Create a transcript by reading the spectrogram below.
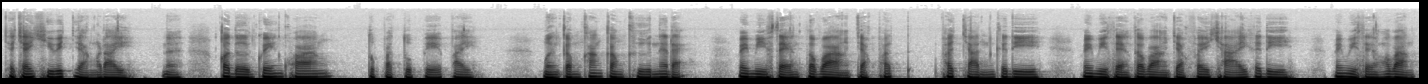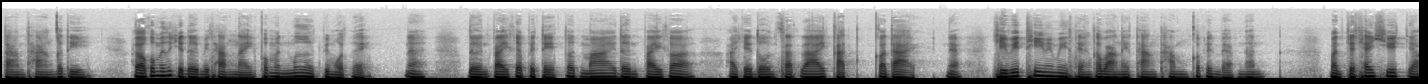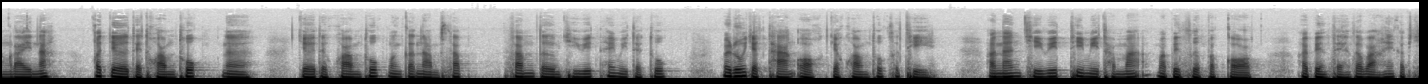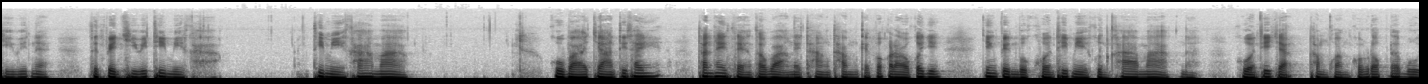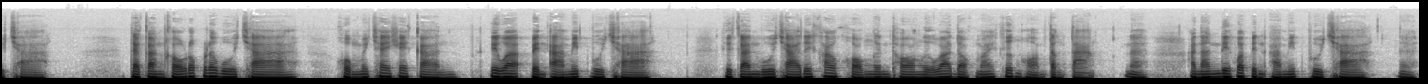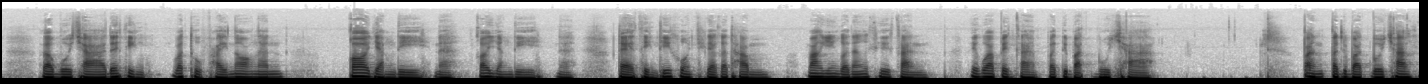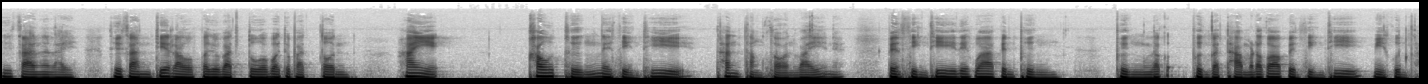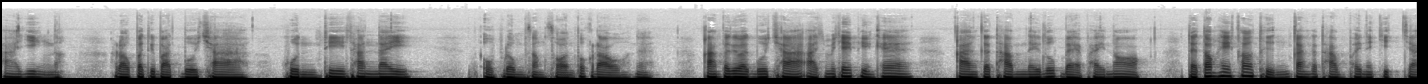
จะใช้ชีวิตอย่างไรนะก็เดินเคว้งคว้าง ตุปัดตุเปไป เหมือนกำข้างกำคืนนี่แหละ ไม่มีแสงสว่างจากพระพระจันทร์ก็ดี ไม่มีแสงสว่างจากไฟฉายก็ดี ไม่มีแสงสว่างตามทางก็ดี เราก็ไม่รู้จะเดินไปทางไหน เพราะมันมืดไปหมดเลยนะเดินไปก็ไปเตะต้นไม้ เดินไปก็อาจจะโดนสัตว์ร้ายกัดก็ได้เนี่ยชีวิตที่ไม่มีแสงสว่างในทางธรรมก็เป็นแบบนั้น มันจะใช้ชีวิตอย่างไรนะ ก็เจอแต่ความทุกข์นะเจอแต่ความทุกข์มันก็นำซับ ซ้ำเติมชีวิตให้มีแต่ทุกข์ ไม่รู้จากทางออกจากความทุกข์สักทีอันนั้นชีวิตที่มีธรรมะมาเป็นส่วนประกอบ มาเป็นแสงสว่างให้กับชีวิตเนี่ยจึงเป็นชีวิตที่มีค่าที่มีค่ามากครูบาอาจารย์ที่ท่านท่านให้แสงสว่างในทางธรรมแก่พวกเราก็ยิ่งยิ่งเป็นบุคคลที่มีคุณค่ามากนะควรที่จะทำความเคารพและบูชา แต่การเคารพและบูชา คงไม่ใช่แค่การ เรียกว่าเป็นอามิตรบูชา คือการบูชาด้วยข้าวของเงินทอง หรือว่าดอกไม้เครื่องหอมต่างๆนะอันนั้นเรียกว่าเป็นอามิตรบูชานะเราบูชาด้วยสิ่งวัตถุภายนอกนั้น ก็ยังดีนะก็ยังดีนะแต่สิ่งที่ควรจะกระทำมากยิ่งกว่านั้นก็คือการเรียกว่าเป็นการปฏิบัติบูชาปฏิบัติบูชาคือการอะไร คือการที่เราปฏิบัติตัวปฏิบัติตนให้เข้าถึงในสิ่งที่ท่านสั่งสอนไว้เนี่ย เป็นสิ่งที่เรียกว่าเป็นพึงพึงแล้วก็พึงกระทำแล้วก็เป็นสิ่งที่มีคุณค่ายิ่งเนาะเราปฏิบัติบูชาคุณที่ท่านได้อบรมสั่งสอนพวกเรานะการปฏิบัติบูชาอาจจะไม่ใช่เพียงแค่การกระทำในรูปแบบภายนอก แต่ต้องให้เข้าถึงการกระทำภายในจิตใจ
